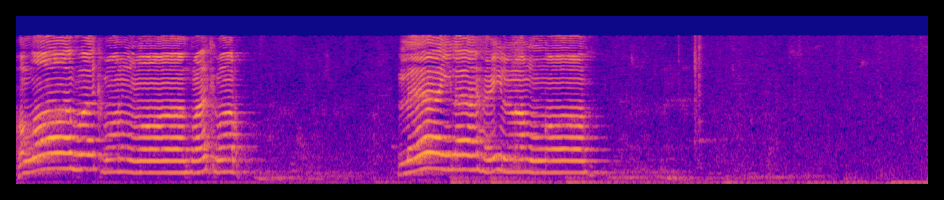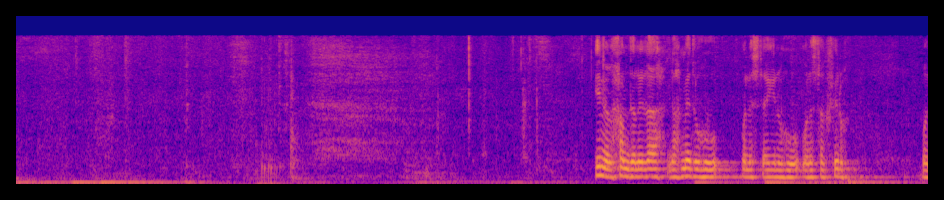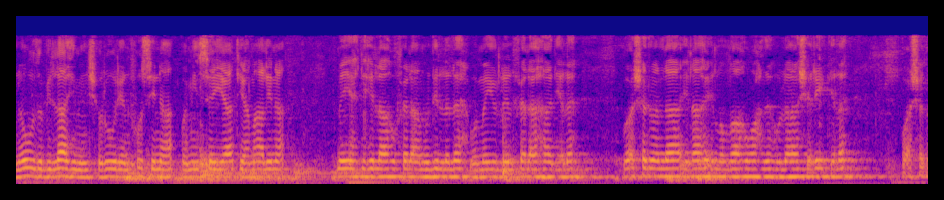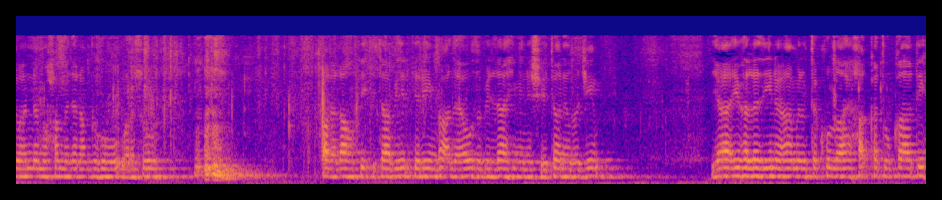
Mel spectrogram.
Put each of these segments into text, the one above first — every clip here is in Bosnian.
الله أكبر الله أكبر. لا إله إلا الله. إن الحمد لله نحمده ونستعينه ونستغفره. ونعوذ بالله من شرور أنفسنا ومن سيئات أعمالنا. من يهده الله فلا مضل له ومن يضلل فلا هادي له. وأشهد أن لا إله إلا الله وحده لا شريك له. وأشهد أن محمدا عبده ورسوله. قال الله في كتابه الكريم بعد أعوذ بالله من الشيطان الرجيم. يا أيها الذين آمنوا اتقوا الله حق تقاته.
